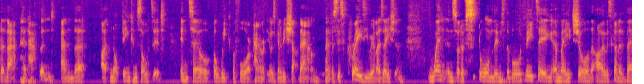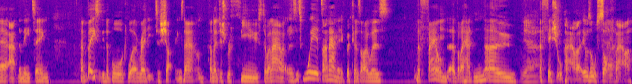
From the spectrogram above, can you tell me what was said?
that that had happened and that I'd not been consulted until a week before apparently it was going to be shut down. And it was this crazy realization. Went and sort of stormed into the board meeting and made sure that I was kind of there at the meeting. And basically, the board were ready to shut things down. And I just refused to allow it. And it was this weird dynamic because I was the founder, but I had no yeah. official power. It was all soft Yeah. power.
